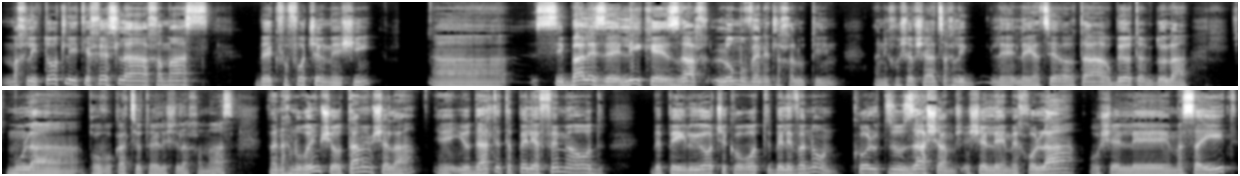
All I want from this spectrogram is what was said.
מחליטות להתייחס לחמאס בכפפות של משי. הסיבה לזה, לי כאזרח, לא מובנת לחלוטין. אני חושב שהיה צריך לייצר הרתעה הרבה יותר גדולה מול הפרובוקציות האלה של החמאס, ואנחנו רואים שאותה ממשלה אה, יודעת לטפל יפה מאוד בפעילויות שקורות בלבנון. כל תזוזה שם של מכולה או של אה, משאית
